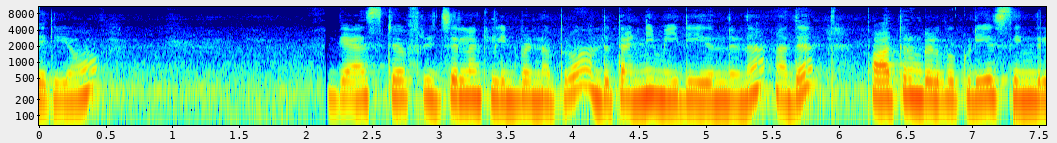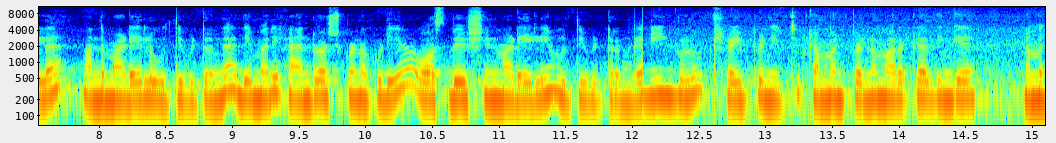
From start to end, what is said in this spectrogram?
தெரியும். கேஸ் ஸ்டவ் ஃப்ரிட்ஜெல்லாம் க்ளீன் பண்ண அப்புறம் அந்த தண்ணி மீதி இருந்துன்னா அதை பாத்திரம் கழுவக்கூடிய சிங்கில் அந்த மடையில் ஊற்றி விட்டுருங்க. அதே மாதிரி ஹேண்ட் வாஷ் பண்ணக்கூடிய வாஷ் பேஷின் மடையிலையும் ஊற்றி விட்டுருங்க. நீங்களும் ட்ரை பண்ணிவிட்டு கமெண்ட் பண்ண மறக்காதீங்க. நம்ம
